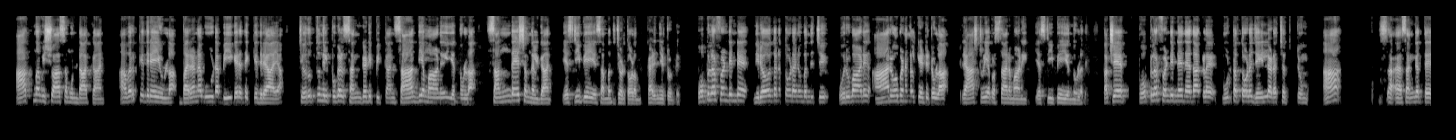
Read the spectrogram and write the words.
ആത്മവിശ്വാസമുണ്ടാക്കാൻ അവർക്കെതിരെയുള്ള ഭരണകൂട ഭീകരതയ്ക്കെതിരായ ചെറുത്തുനിൽപ്പുകൾ സംഘടിപ്പിക്കാൻ സാധ്യമാണ് എന്നുള്ള സന്ദേശം നൽകാൻ എസ് ഡി പി ഐയെ സംബന്ധിച്ചിടത്തോളം കഴിഞ്ഞിട്ടുണ്ട്. പോപ്പുലർ ഫ്രണ്ടിന്റെ നിരോധനത്തോടനുബന്ധിച്ച് ഒരുപാട് ആരോപണങ്ങൾ കേട്ടിട്ടുള്ള രാഷ്ട്രീയ പ്രസ്ഥാനമാണ് എസ് ഡി പി ഐ എന്നുള്ളത്. പക്ഷേ പോപ്പുലർ ഫ്രണ്ടിന്റെ നേതാക്കളെ കൂട്ടത്തോടെ ജയിലിലടച്ചിട്ടും ആ സംഘത്തെ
